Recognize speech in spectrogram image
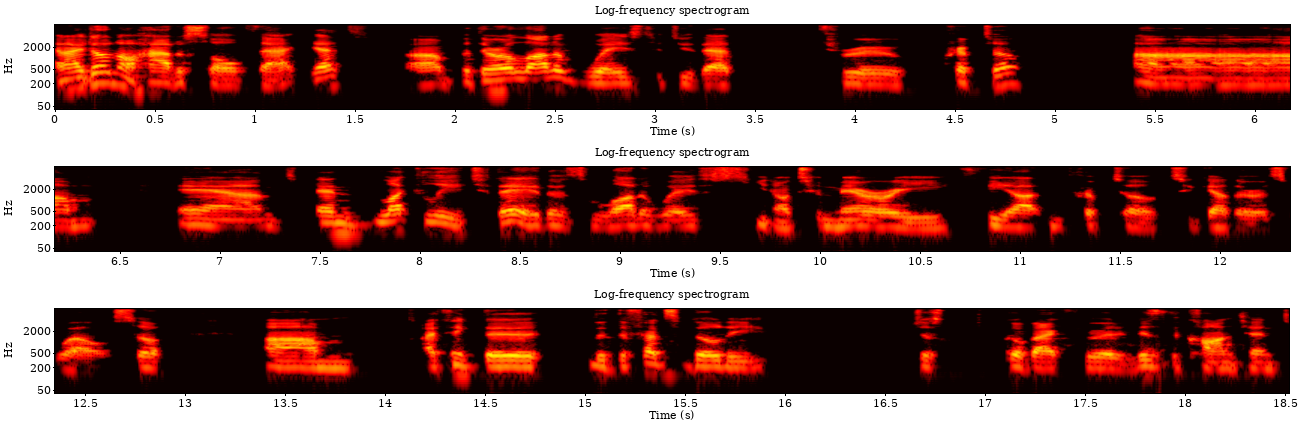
And I don't know how to solve that yet, uh, but there are a lot of ways to do that through crypto. Um, and and luckily today there's a lot of ways you know to marry fiat and crypto together as well. So um, I think the the defensibility, just go back through it. It is the content,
